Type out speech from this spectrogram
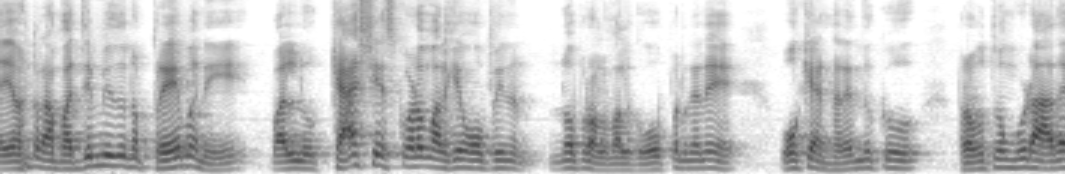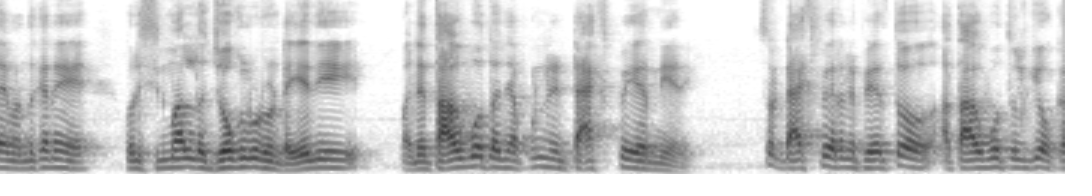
ఏమంటారు ఆ మద్యం మీద ఉన్న ప్రేమని వాళ్ళు క్యాష్ చేసుకోవడం వాళ్ళకి ఏం ఓపెన్ నో ప్రాబ్లం. వాళ్ళకి ఓపెన్గానే ఓకే అంటున్నారు. ఎందుకు? ప్రభుత్వం కూడా ఆదాయం అందుకనే కొన్ని సినిమాల్లో జోకులు కూడా ఉంటాయి. ఏది? నేను తాగుబోతు అని చెప్పకుండా నేను ట్యాక్స్ పేయర్ని అని. సో ట్యాక్స్ పేయర్ అనే పేరుతో ఆ తాగుబోతులకి ఒక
